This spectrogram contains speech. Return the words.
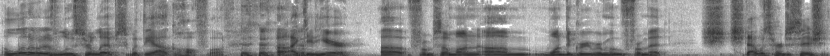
a little bit of looser lips with the alcohol flow. uh, I did hear uh, from someone um, one degree removed from it. Sh- sh- that was her decision,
